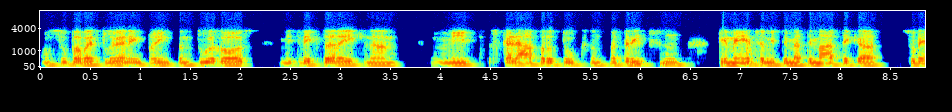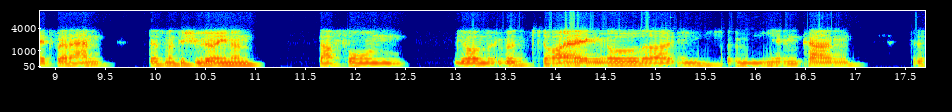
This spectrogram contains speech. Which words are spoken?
und Supervised Learning bringt man durchaus mit Vektorrechnern, mit Skalarprodukten und Matrizen gemeinsam mit dem Mathematiker so weit voran, dass man die Schülerinnen davon ja, überzeugen oder informieren kann, dass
